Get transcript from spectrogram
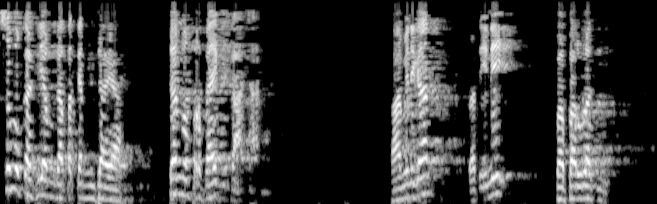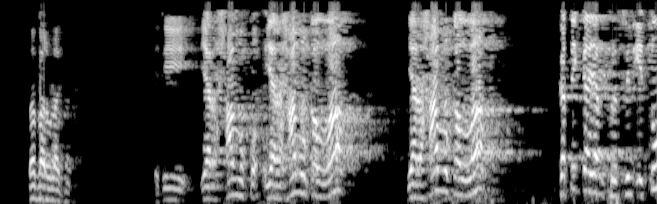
semoga dia mendapatkan hidayah dan memperbaiki keadaan. Paham ini kan? Berarti ini bab baru lagi. Bab baru lagi. Jadi yarhamuk yarhamukallah yarhamukallah ketika yang bersin itu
